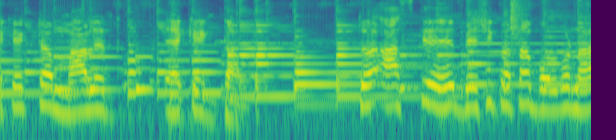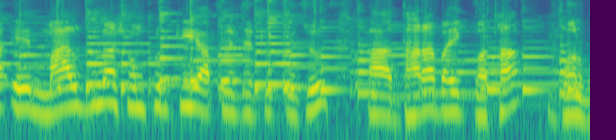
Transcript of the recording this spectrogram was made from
এক একটা মালের এক এক দাম। তো আজকে বেশি কথা বলব না, এই মালগুলা সম্পর্কে আপনাদেরকে কিছু ধারাবাহিক কথা বলব।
